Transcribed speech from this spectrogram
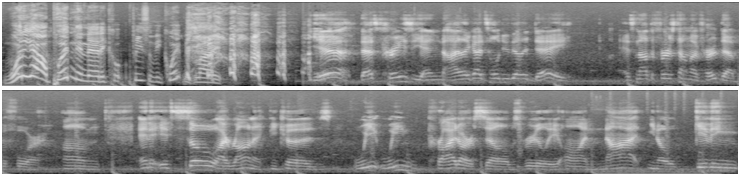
What are y'all putting in that piece of equipment? Like, Yeah, that's crazy. And I like I told you the other day, it's not the first time I've heard that before. Um, and it, it's so ironic because we we pride ourselves really on not you know giving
